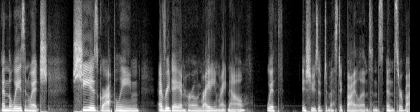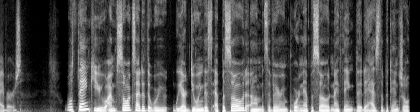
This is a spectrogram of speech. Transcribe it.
and the ways in which she is grappling every day in her own writing right now with issues of domestic violence and, and survivors. Well, thank you. I'm so excited that we we are doing this episode. Um, it's a very important episode, and I think that it has the potential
